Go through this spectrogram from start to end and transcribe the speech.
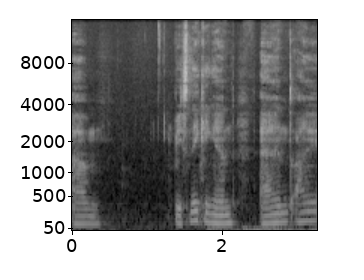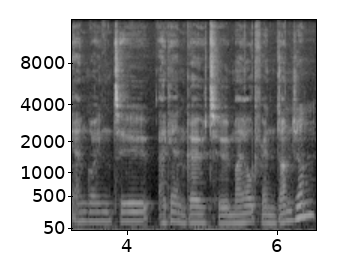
um, be sneaking in, and I am going to again go to my old friend donjon.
